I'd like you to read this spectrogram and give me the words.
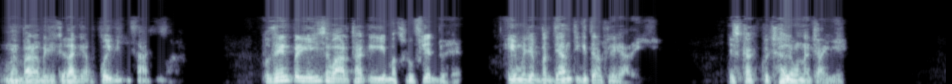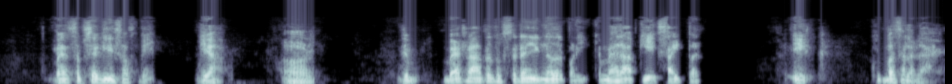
میں بارہ بجے چلا گیا۔ کوئی بھی نہیں ساتھ ذہن پر یہی سوار تھا کہ یہ مصروفیت جو ہے یہ مجھے بدیانتی کی طرف لے جا رہی ہے۔ اس کا کچھ حل ہونا چاہیے۔ میں سب سے اگلی صف میں گیا اور جب بیٹھ رہا تھا تو سڈنلی نظر پڑی کہ محراب کی ایک سائٹ پر ایک خطبہ سا لگا ہے۔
